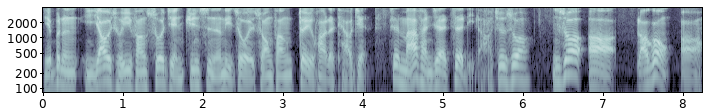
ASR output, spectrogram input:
也不能以要求一方缩减军事能力作为双方对话的条件。这麻烦就在这里了！就是说，你说哦，老共哦，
